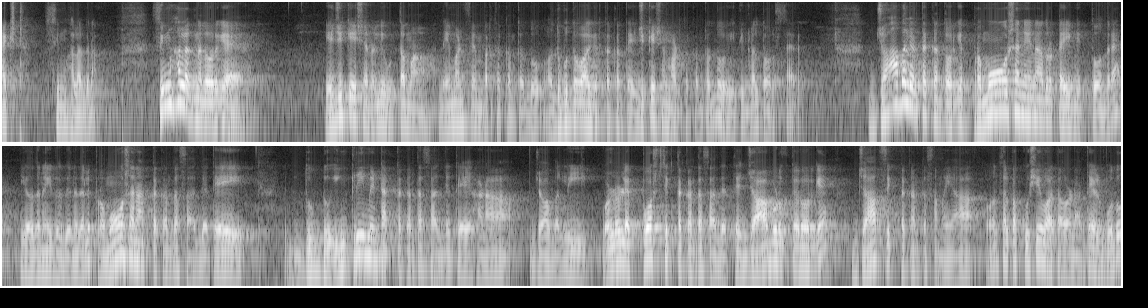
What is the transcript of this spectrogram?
ನೆಕ್ಸ್ಟ್ ಸಿಂಹ ಲಗ್ನ. ಸಿಂಹ ಲಗ್ನದವ್ರಿಗೆ ಎಜುಕೇಷನಲ್ಲಿ ಉತ್ತಮ ನೇಮ್ ಆ್ಯಂಡ್ ಫೇಮ್ ಬರ್ತಕ್ಕಂಥದ್ದು, ಅದ್ಭುತವಾಗಿರ್ತಕ್ಕಂಥ ಎಜುಕೇಷನ್ ಮಾಡ್ತಕ್ಕಂಥದ್ದು ಈ ತಿಂಗಳಲ್ಲಿ ತೋರಿಸ್ತಾ ಇದೆ. ಜಾಬಲ್ಲಿ ಇರ್ತಕ್ಕಂಥವ್ರಿಗೆ ಪ್ರಮೋಷನ್ ಏನಾದರೂ ಟೈಮ್ ಇತ್ತು ಅಂದರೆ ಈ ಹದಿನೈದು ದಿನದಲ್ಲಿ ಪ್ರಮೋಷನ್ ಆಗ್ತಕ್ಕಂಥ ಸಾಧ್ಯತೆ. ದುಡ್ಡು ಇನ್ಕ್ರಿಮೆಂಟ್ ಆಗ್ತಕ್ಕಂಥ ಸಾಧ್ಯತೆ, ಹಣ ಜಾಬಲ್ಲಿ ಒಳ್ಳೊಳ್ಳೆ ಪೋಸ್ಟ್ ಸಿಗ್ತಕ್ಕಂಥ ಸಾಧ್ಯತೆ ಜಾಬ್ ಹುಡುಕ್ತಿರೋರಿಗೆ ಜಾಬ್ ಸಿಗ್ತಕ್ಕಂಥ ಸಮಯ, ಒಂದು ಸ್ವಲ್ಪ ಖುಷಿ ವಾತಾವರಣ ಅಂತ ಹೇಳ್ಬೋದು.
